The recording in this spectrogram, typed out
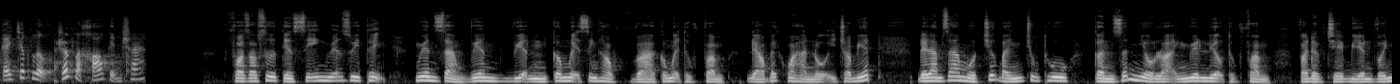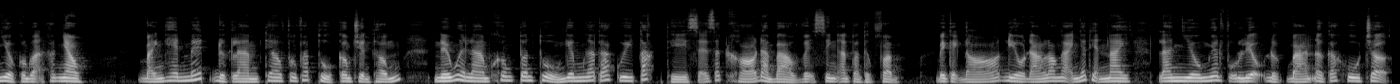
cái chất lượng rất là khó kiểm soát. Phó giáo sư tiến sĩ Nguyễn Duy Thịnh, nguyên giảng viên Viện Công nghệ Sinh học và Công nghệ Thực phẩm, Đại học Bách khoa Hà Nội cho biết, để làm ra một chiếc bánh trung thu cần rất nhiều loại nguyên liệu thực phẩm và được chế biến với nhiều công đoạn khác nhau. Bánh handmade được làm theo phương pháp thủ công truyền thống, nếu người làm không tuân thủ nghiêm ngặt các quy tắc thì sẽ rất khó đảm bảo vệ sinh an toàn thực phẩm. Bên cạnh đó, điều đáng lo ngại nhất hiện nay là nhiều nguyên phụ liệu được bán ở các khu chợ,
